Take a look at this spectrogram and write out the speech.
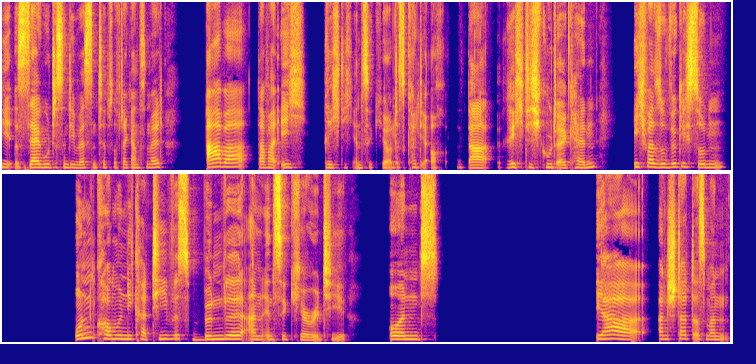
Die ist sehr gut, das sind die besten Tipps auf der ganzen Welt. Aber da war ich richtig insecure und das könnt ihr auch da richtig gut erkennen. Ich war so wirklich so ein unkommunikatives Bündel an Insecurity. Und ja, anstatt dass man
